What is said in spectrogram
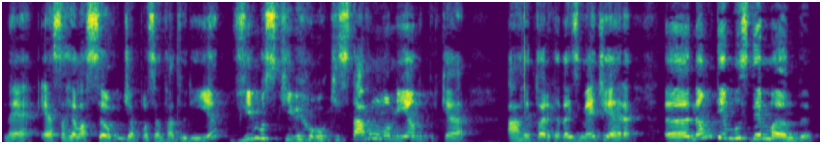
né, essa relação de aposentadoria, vimos que o que estavam nomeando, porque a, a retórica da SMED era uh, não temos demanda,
